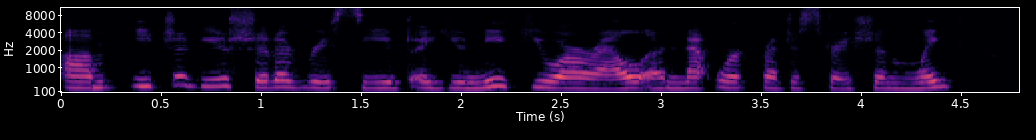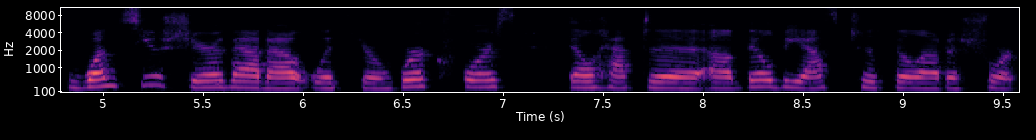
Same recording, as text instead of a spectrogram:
Um, each of you should have received a unique URL, a network registration link. Once you share that out with your workforce, they'll have to, uh, they'll be asked to fill out a short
